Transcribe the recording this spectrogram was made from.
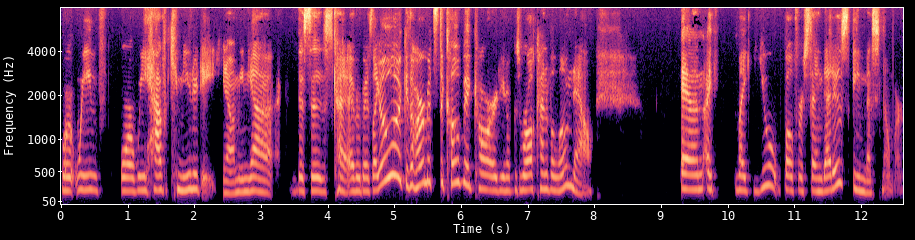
We're, we've, or we have community, you know, I mean, yeah, this is kind of, everybody's like, oh, look, the hermit's the COVID card, you know, because we're all kind of alone now. And I, like you both were saying, that is a misnomer,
